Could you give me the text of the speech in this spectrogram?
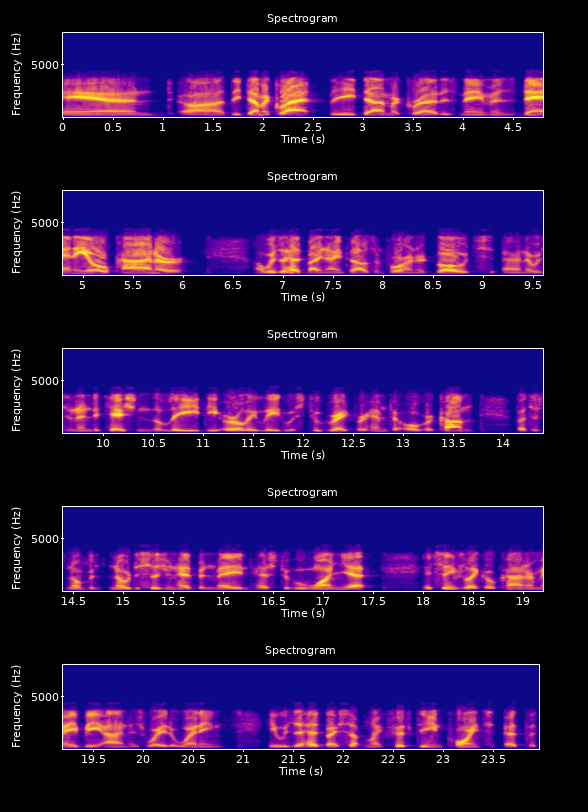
and uh, the Democrat, the Democrat, his name is Danny O'Connor, was ahead by 9,400 votes, and there was an indication the lead, the early lead, was too great for him to overcome. But there's no no decision had been made as to who won yet. It seems like O'Connor may be on his way to winning. He was ahead by something like 15 points at the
